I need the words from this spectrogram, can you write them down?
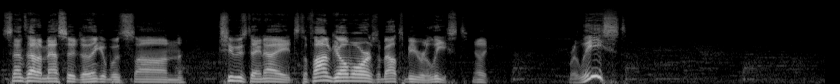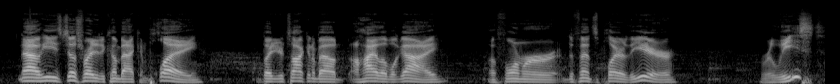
sends out a message. I think it was on Tuesday night. Stephon Gilmore is about to be released. You're like, released? Now he's just ready to come back and play, but you're talking about a high level guy, a former defensive player of the year, released?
